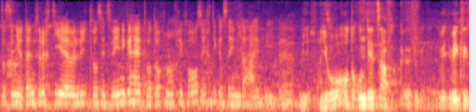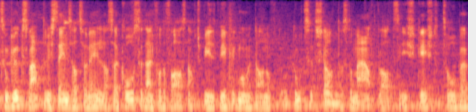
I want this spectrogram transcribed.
das sind ja dann vielleicht die Leute, die es jetzt weniger haben, die doch noch ein bisschen vorsichtiger sind, daheim bleiben. Ja, oder, und jetzt einfach, äh, wirklich zum Glück, das Wetter ist sensationell. Also ein grosser Teil von der Fasnacht spielt wirklich momentan auf Dutzend statt. Mhm. Also der Marktplatz ist gestern oben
